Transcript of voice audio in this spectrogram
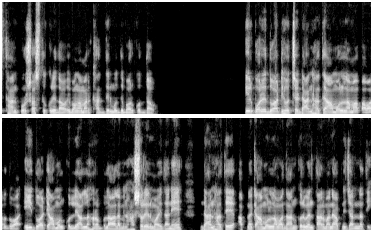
স্থান প্রশস্ত করে দাও এবং আমার খাদ্যের মধ্যে বরকত দাও। এরপরে দোয়াটি হচ্ছে ডান হাতে আমল নামা পাওয়ার দোয়া। এই দোয়াটি আমল করলে আল্লাহ রাব্বুল আলমিন হাসরের ময়দানে ডান হাতে আপনাকে আমল নামা দান করবেন, তার মানে আপনি জান্নাতি।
